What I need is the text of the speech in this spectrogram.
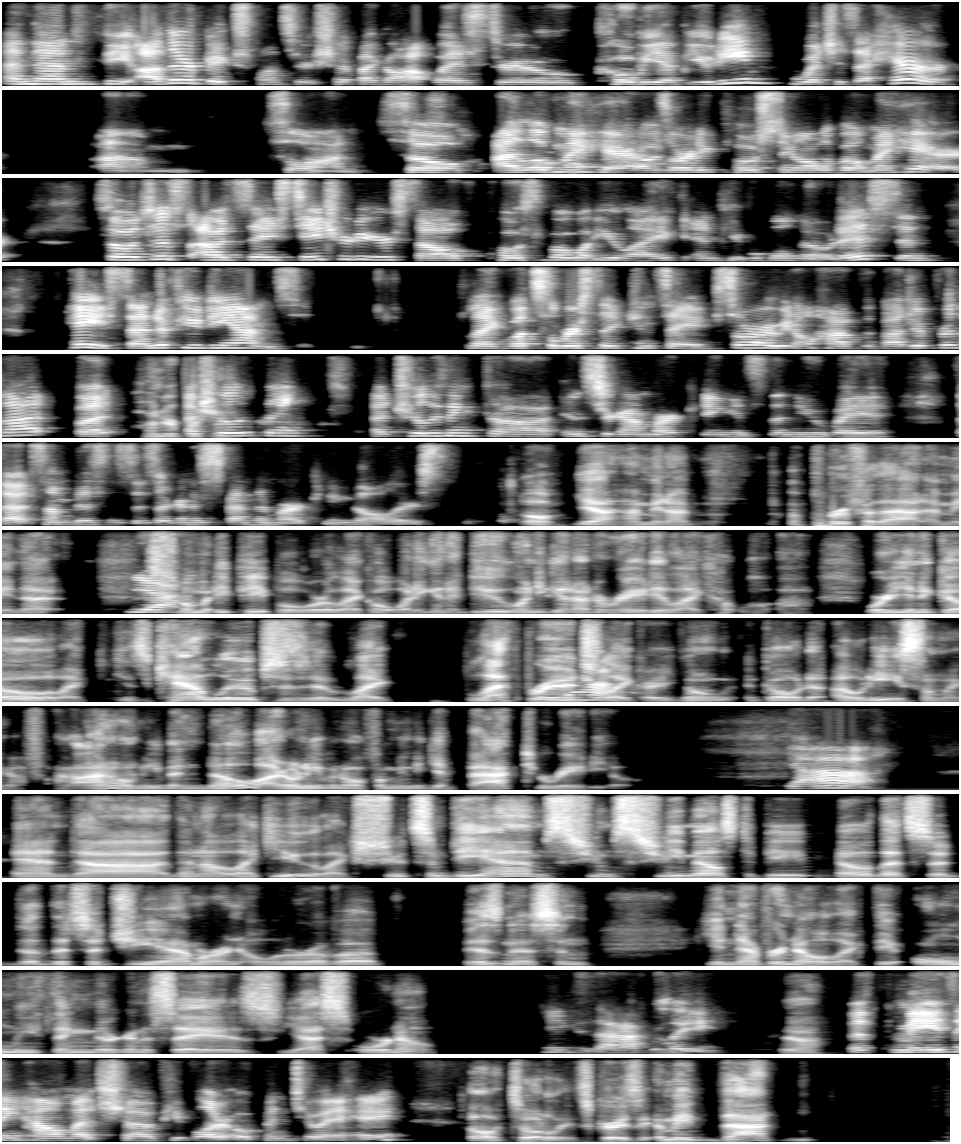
And then the other big sponsorship I got was through Cobia Beauty, which is a hair um, salon. So I love my hair. I was already posting all about my hair. So just I would say stay true to yourself, post about what you like, and people will notice. And hey, send a few DMs like what's the worst they can say sorry we don't have the budget for that but 100%. i truly think i truly think uh, instagram marketing is the new way that some businesses are going to spend their marketing dollars oh yeah i mean i'm a proof of that i mean that yeah. So many people were like oh what are you going to do when you get out of radio? Like where are you going to go? Like is it kamloops? Is it like lethbridge? Yeah. like are you going to go to out east? I'm like i don't even know. I don't even know if i'm going to get back to radio. Yeah. And uh, then I'll like you like shoot some DMs, shoot, shoot emails to people you know that's a that's a GM or an owner of a business and you never know. Like the only thing they're going to say is yes or no. Exactly. Yeah. It's amazing how much uh, people are open to it. Hey. Oh, totally. It's crazy. I mean, that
